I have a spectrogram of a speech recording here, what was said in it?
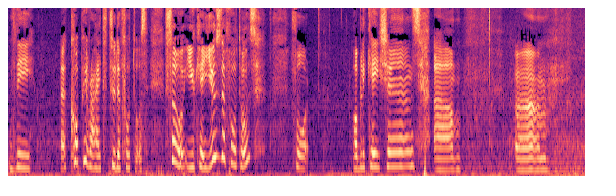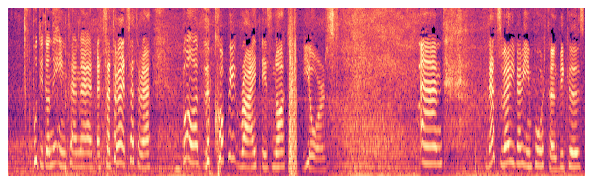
the uh, copyright to the photos. So you can use the photos for publications, um, um, put it on the internet, etc., etc. But the copyright is not yours, and that's very, very important because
